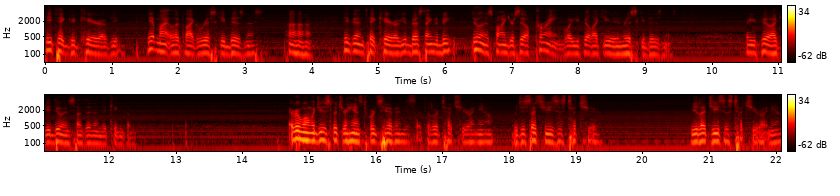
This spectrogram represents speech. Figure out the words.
He take good care of you. It might look like risky business. He's going to take care of you. Best thing to be doing is find yourself praying while you feel like you're in risky business. Or you feel like you're doing something in the kingdom. Everyone, would you just lift your hands towards heaven? Just let the Lord touch you right now. Would you just let Jesus touch you? Will you let Jesus touch you right now?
